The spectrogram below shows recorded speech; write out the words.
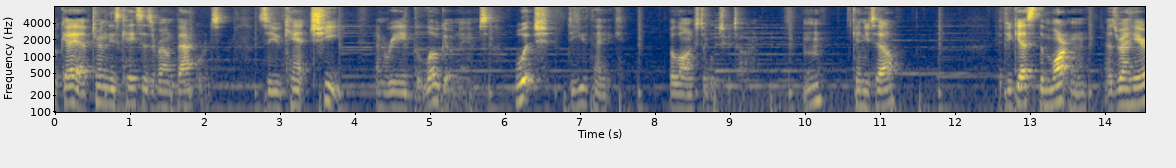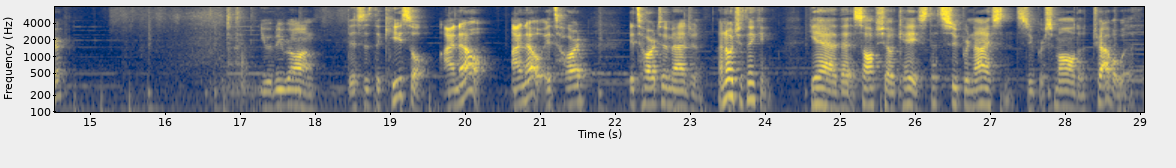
Okay, I've turned these cases around backwards so you can't cheat and read the logo names. Which do you think belongs to which guitar? Hmm? Can you tell? If you guessed the Martin is right here, you would be wrong. This is the Kiesel. I know. I know. It's hard. It's hard to imagine. I know what you're thinking. Yeah, that soft shell case, that's super nice and super small to travel with.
